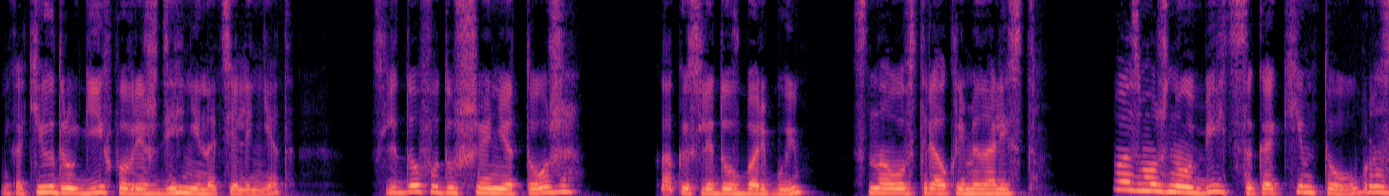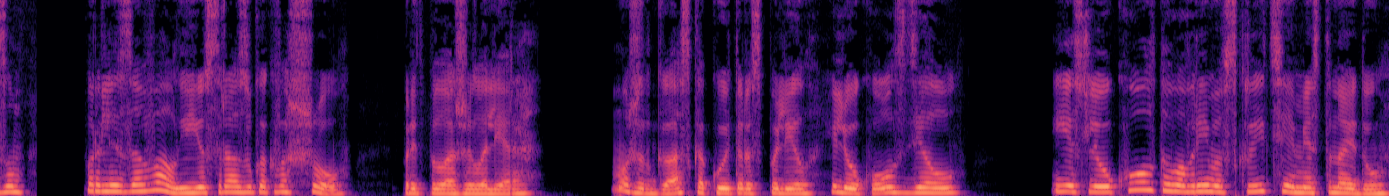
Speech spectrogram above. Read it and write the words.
Никаких других повреждений на теле нет. Следов удушения тоже, как и следов борьбы». Снова встрял криминалист. Возможно, убийца каким-то образом парализовал ее сразу, как вошел, предположила Лера. Может, газ какой-то распылил или укол сделал. Если укол, то во время вскрытия место найду».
